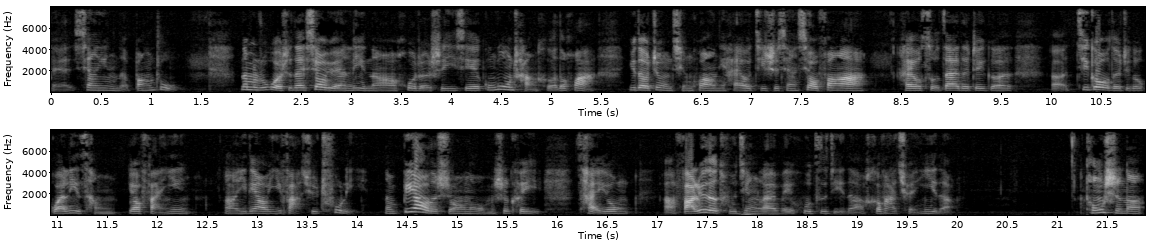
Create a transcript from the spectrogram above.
呃相应的帮助。那么如果是在校园里呢，或者是一些公共场合的话，遇到这种情况，你还要及时向校方啊，还有所在的这个呃机构的这个管理层要反映啊，一定要依法去处理。那么必要的时候呢，我们是可以采用啊法律的途径来维护自己的合法权益的。同时呢，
